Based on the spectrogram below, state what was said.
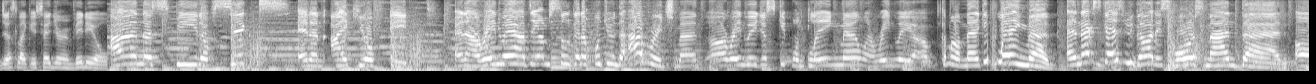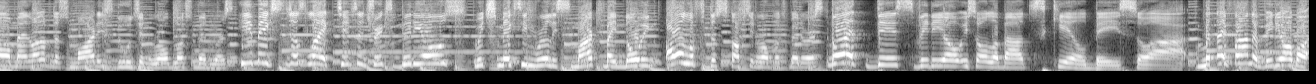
Just like you said during video. And a speed of 6. And an IQ of 8. And uh, Rainway, I think I'm still gonna put you in the average, man. Uh, Rainway, just keep on playing, man. Uh, Rainway, uh, come on, man. Keep playing, man. And next, guys, we got is Horseman Dan. Oh, man. One of the smartest dudes in Roblox Bedwars. He makes just like tips and tricks videos, which makes him really smart by knowing all of the stuffs in Roblox Bedwars. But this video is all about skill based. So, uh, but I found a video about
